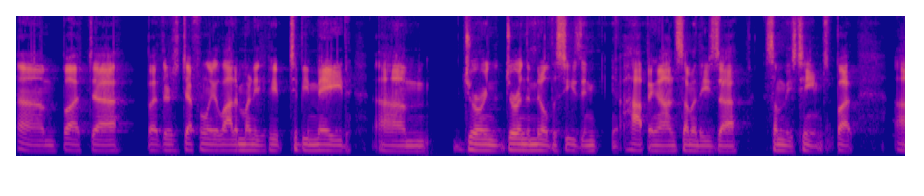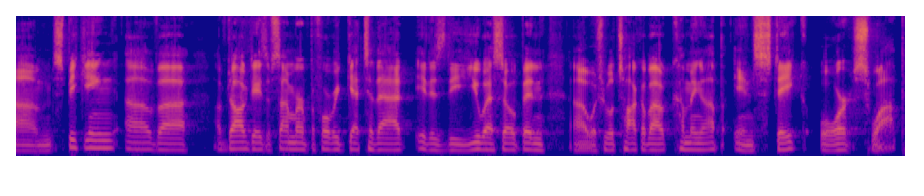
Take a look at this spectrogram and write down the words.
um, but uh, but there's definitely a lot of money to be to be made um, during during the middle of the season, hopping on some of these uh, some of these teams. But um, speaking of uh, of dog days of summer, before we get to that, it is the U.S. Open, which we'll talk about coming up in Stake or Swap.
